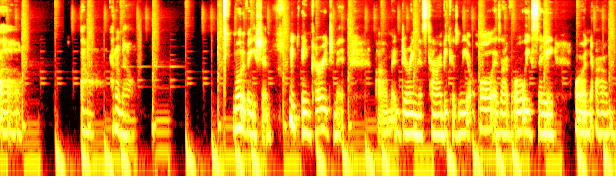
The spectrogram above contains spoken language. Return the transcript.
uh, uh, I don't know, motivation, encouragement um, during this time because we are all, as I've always say on um,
